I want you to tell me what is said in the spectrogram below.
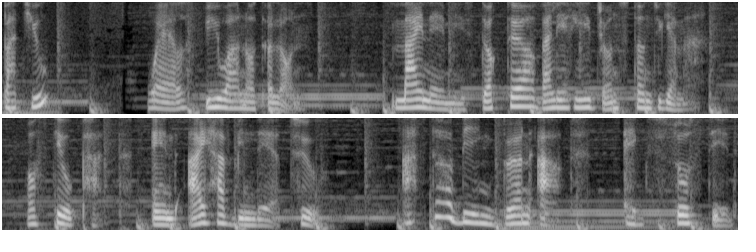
But you? Well, you are not alone. My name is Dr. Valerie Johnston Dugamin, osteopath, and I have been there too. After being burned out, exhausted,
